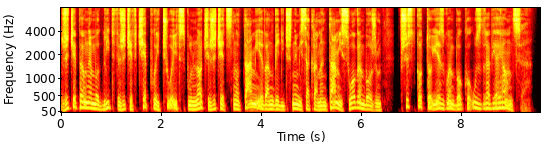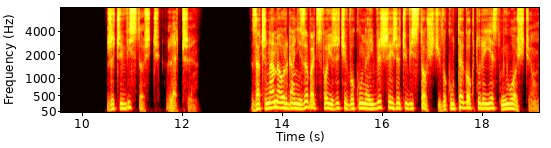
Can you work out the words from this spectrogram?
Życie pełne modlitwy, życie w ciepłej, czułej wspólnocie, życie cnotami ewangelicznymi, sakramentami, Słowem Bożym wszystko to jest głęboko uzdrawiające. Rzeczywistość leczy. Zaczynamy organizować swoje życie wokół najwyższej rzeczywistości, wokół tego, który jest miłością.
